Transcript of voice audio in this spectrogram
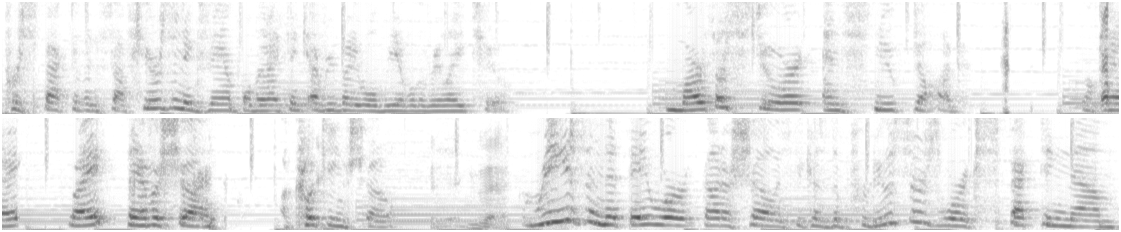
perspective and stuff. Here's an example that I think everybody will be able to relate to. Martha Stewart and Snoop Dogg. Okay, right? They have a show, a cooking show. Exactly. The reason that they were got a show is because the producers were expecting them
